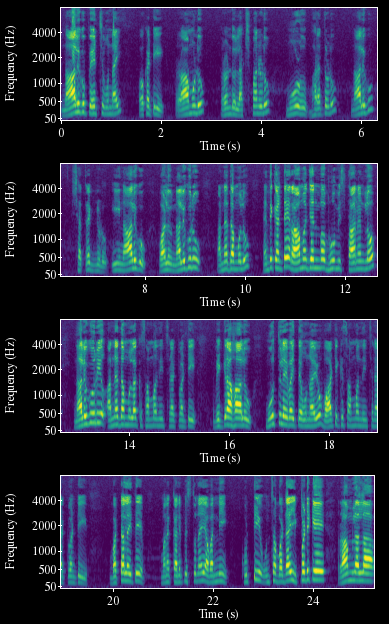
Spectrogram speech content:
నాలుగు పేర్చి ఉన్నాయి. ఒకటి రాముడు రెండు లక్ష్మణుడు మూడు భరతుడు నాలుగు శత్రుఘ్నుడు. ఈ నాలుగు వాళ్ళు నలుగురు అన్నదమ్ములు ఎందుకంటే రామజన్మభూమి స్థానంలో నలుగురు అన్నదమ్ములకు సంబంధించినటువంటి విగ్రహాలు మూర్తులు ఏవైతే ఉన్నాయో వాటికి సంబంధించినటువంటి బట్టలైతే మనకు కనిపిస్తున్నాయి. అవన్నీ కుట్టి ఉంచబడ్డాయి. ఇప్పటికే రామ్లల్లా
